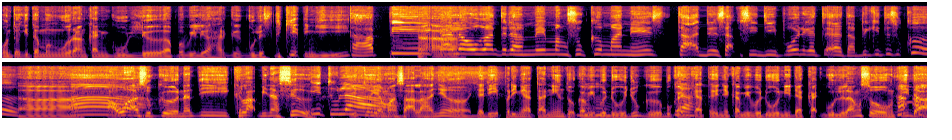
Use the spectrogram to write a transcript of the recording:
untuk kita mengurangkan gula apabila harga gula sedikit tinggi. Tapi uh-uh. kalau orang tu dah memang suka manis manis tak ada subsidi pun dia kata eh, tapi kita suka. Ha. ha. Awak suka nanti kelab binasa. Itulah. Itu yang masalahnya. Jadi peringatan ni untuk kami hmm. berdua juga bukan ya. katanya kami berdua ni dekat gula langsung. Ha. Tidak.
